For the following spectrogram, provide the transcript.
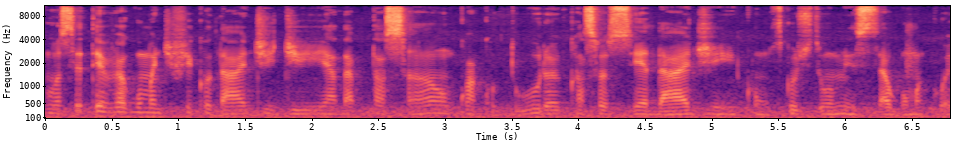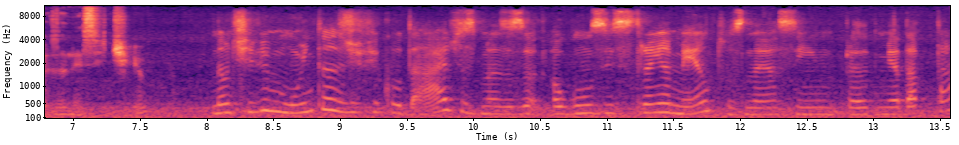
Você teve alguma dificuldade de adaptação com a cultura, com a sociedade, com os costumes, alguma coisa nesse tipo? Não tive muitas dificuldades, mas alguns estranhamentos, né, assim, para me adaptar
